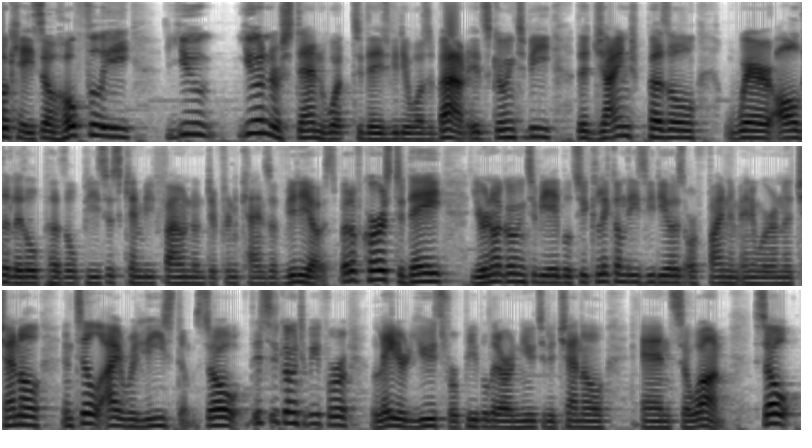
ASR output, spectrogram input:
Okay, so hopefully you you understand what today's video was about. It's going to be the giant puzzle where all the little puzzle pieces can be found on different kinds of videos. But of course, today you're not going to be able to click on these videos or find them anywhere on the channel until I release them. So this is going to be for later use for people that are new to the channel and so on. So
